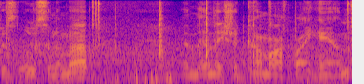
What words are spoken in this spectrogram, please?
Just loosen them up and then they should come off by hand.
